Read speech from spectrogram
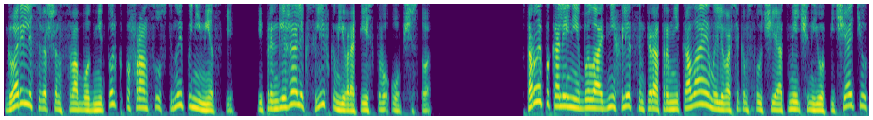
говорили совершенно свободно не только по-французски, но и по-немецки, и принадлежали к сливкам европейского общества. Второе поколение было одних лет с императором Николаем или, во всяком случае, отмечено его печатью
